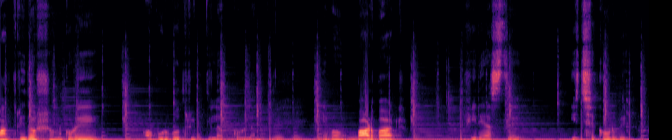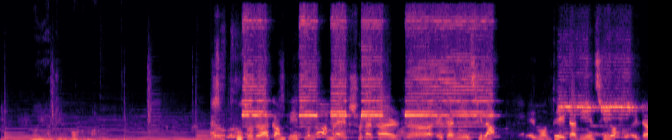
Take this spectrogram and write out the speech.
মাতৃদর্শন করে অপূর্ব তৃপ্তি লাভ করলাম এবং বারবার ফিরে আসতে ইচ্ছে করবে নৈহাটির মা পুজো দেওয়া কমপ্লিট হলো আমরা একশো টাকার এটা নিয়েছিলাম। এর মধ্যে এটা দিয়েছিল এটা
